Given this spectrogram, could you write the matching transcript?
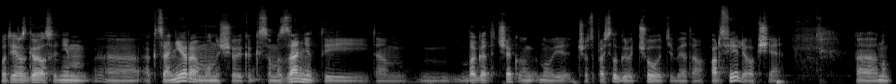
Вот я разговаривал с одним э, акционером, он еще и как самозанятый, там, богатый человек, ну, я что-то спросил, говорю, что у тебя там в портфеле вообще? Ну,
